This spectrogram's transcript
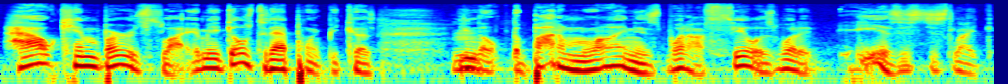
How can birds fly? I mean, it goes to that point because, you mm. know, the bottom line is what I feel is what it is. It's just like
